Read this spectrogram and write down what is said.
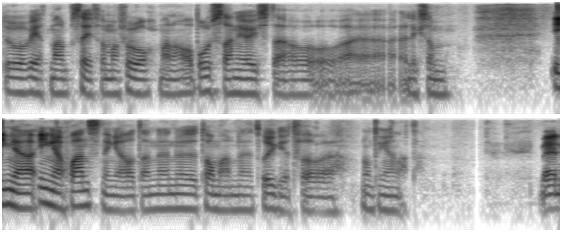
Då vet man precis vad man får. Man har brorsan i Ystad och äh, liksom inga, inga chansningar utan nu tar man eh, trygghet för eh, någonting annat. Men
